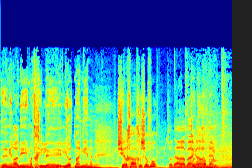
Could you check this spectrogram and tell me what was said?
זה נראה לי מתחיל להיות מעניין. שיהיה לך אחלה שבוע. תודה רבה, תודה גם רבה. לכם.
